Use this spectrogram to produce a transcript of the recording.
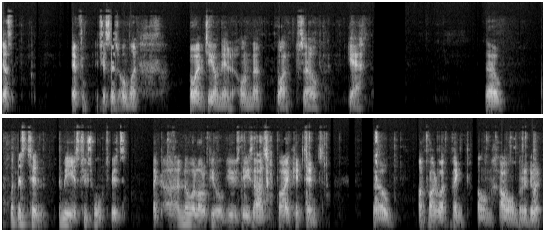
Just different. It just says oh my OMG on the on the front. So yeah. So, but this tin to me is too small to be. Like I know a lot of people use these as fire kit tins. So I'm trying to think on how I'm going to do it.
